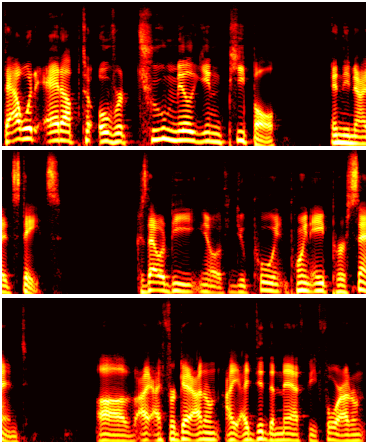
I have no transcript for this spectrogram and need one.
that would add up to over 2 million people in the United States. Because that would be, you know, if you do 0.8% of, I, I forget, I don't, I, I did the math before, I don't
